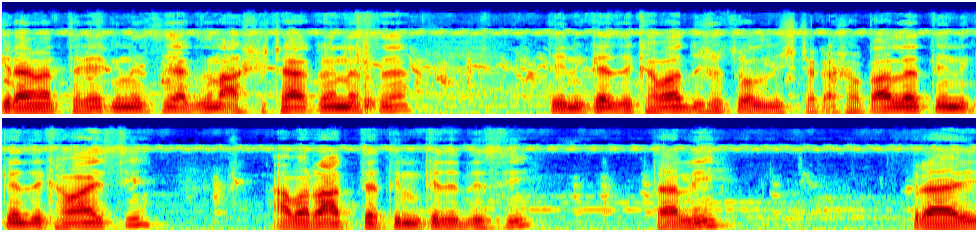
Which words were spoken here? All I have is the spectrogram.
গ্রামের থেকে কিনেছি, একজন আশি টাকা করে তিন কেজি খাবার দুশো চল্লিশ টাকা। সকালে তিন কেজি খাওয়াইছি, আবার রাত্রে তিন কেজি দিছি। তাহলে প্রায়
